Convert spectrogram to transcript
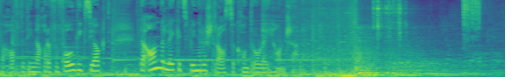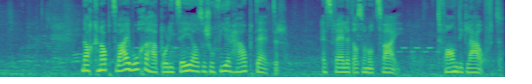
verhaftet ihn nach einer Verfolgungsjagd, der andere legt es bei einer Strassenkontrolle in Handschellen. Nach knapp zwei Wochen hat die Polizei also schon vier Haupttäter. Es fehlen also noch zwei. Die Fahndung läuft.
